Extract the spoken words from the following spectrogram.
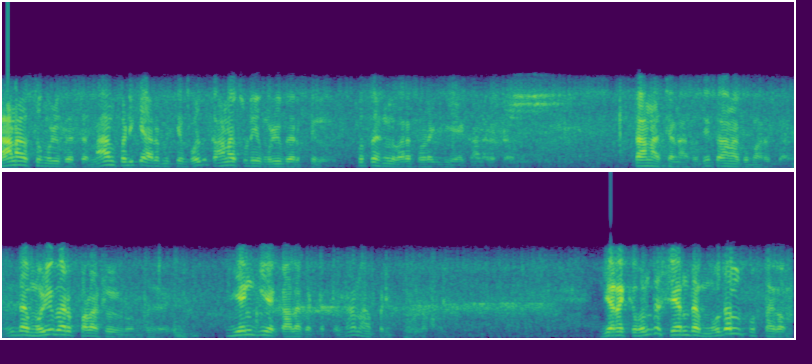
காணாசு மொழிபெயர்த்த நான் படிக்க ஆரம்பிக்கும் போது காணாசுடைய மொழிபெயர்ப்பில் புத்தகங்கள் வர தொடங்கிய காலகட்டம். தானா சேனாபதி தானா குமாரசாமி இந்த மொழிபெயர்ப்பாளர்கள் வந்து இயங்கிய காலகட்டத்தில் தான் நான் படித்துள்ளேன் எனக்கு வந்து சேர்ந்த முதல் புத்தகம்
